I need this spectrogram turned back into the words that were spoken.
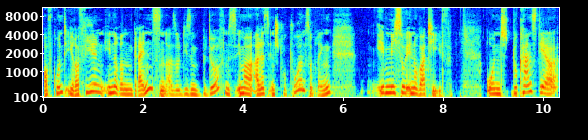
aufgrund ihrer vielen inneren Grenzen, also diesem Bedürfnis, immer alles in Strukturen zu bringen, eben nicht so innovativ. Und du kannst dir,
